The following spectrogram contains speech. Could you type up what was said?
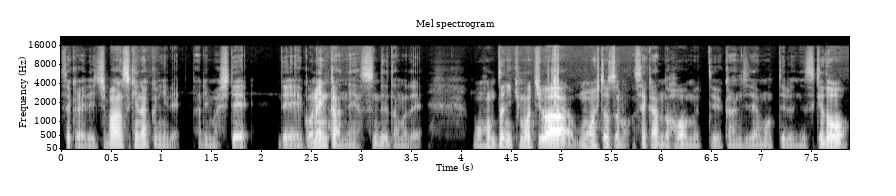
世界で一番好きな国でありまして、で、5年間ね、住んでたので、もう本当に気持ちはもう一つのセカンドホームっていう感じで思ってるんですけど、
